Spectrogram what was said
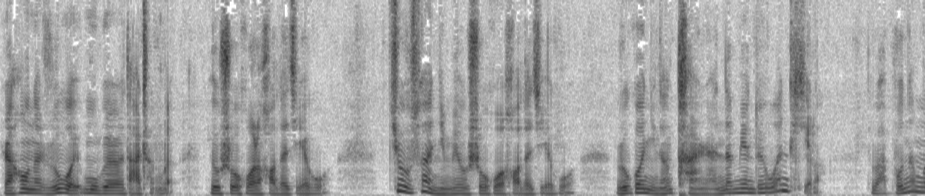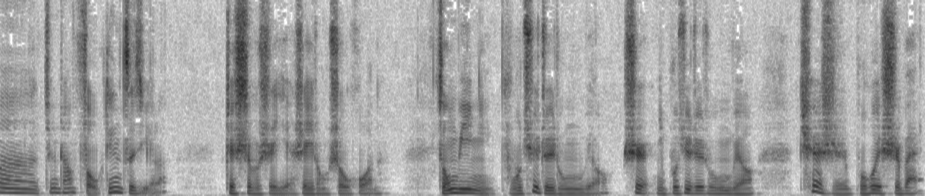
然后呢，如果目标又达成了，又收获了好的结果，就算你没有收获好的结果。如果你能坦然的面对问题了，对吧？不那么经常否定自己了，这是不是也是一种收获呢？总比你不去追逐目标，是你不去追逐目标，确实不会失败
